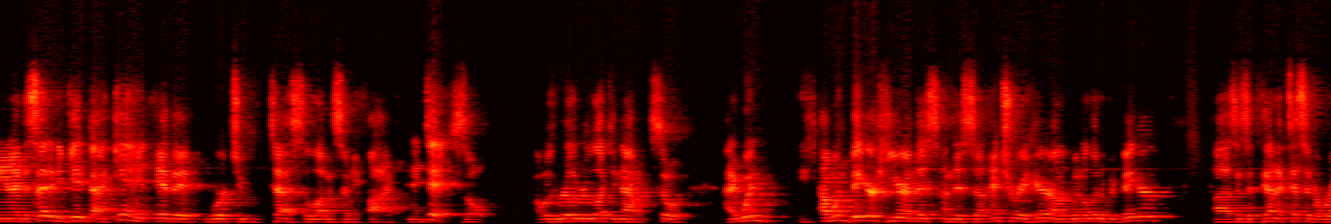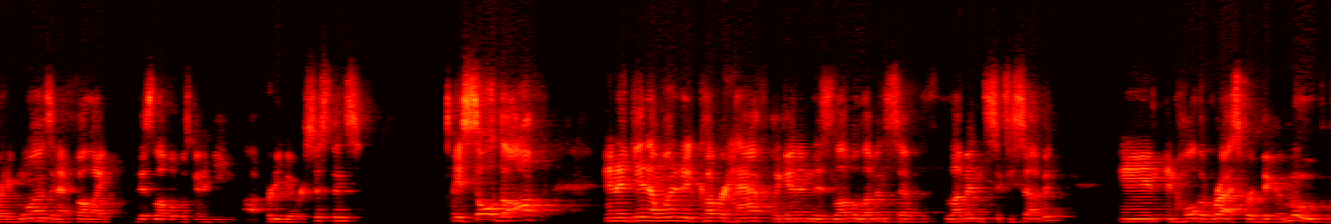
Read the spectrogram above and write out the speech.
And I decided to get back in if it were to test 1175, and it did. So I was really, really lucky in that one. So I went I went bigger here on this on this uh, entry right here. I went a little bit bigger uh, since it kind of tested already once, and I felt like this level was going to be uh, pretty good resistance. It sold off, and again, I wanted to cover half again in this level 11, 1167 and and hold the rest for a bigger move.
